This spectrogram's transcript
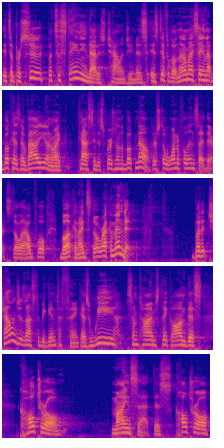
it's a pursuit, but sustaining that is challenging, is, is difficult. Now, am I saying that book has no value and am I casting dispersion on the book? No, there's still wonderful insight there. It's still a helpful book, and I'd still recommend it. But it challenges us to begin to think as we sometimes take on this cultural mindset, this cultural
